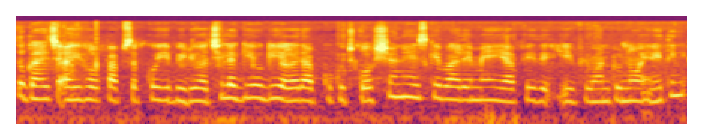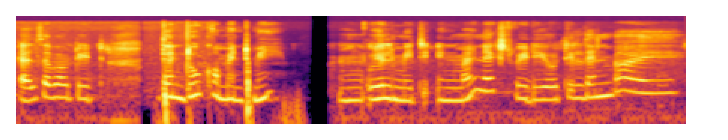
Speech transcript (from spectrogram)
सो गाइज़ आई होप आप सबको ये वीडियो अच्छी लगी होगी। अगर आपको कुछ क्वेश्चन है इसके बारे में, या फिर if you want to know any else about it then do comment me we'll meet in my next video. Till then, bye.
